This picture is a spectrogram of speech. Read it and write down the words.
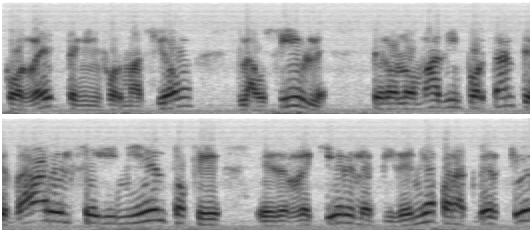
Correcta, en información plausible. Pero lo más importante, dar el seguimiento que eh, requiere la epidemia para ver qué,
